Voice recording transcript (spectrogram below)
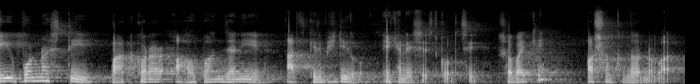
এই উপন্যাসটি পাঠ করার আহ্বান জানিয়ে আজকের ভিডিও এখানে শেষ করছি। সবাইকে অসংখ্য ধন্যবাদ।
